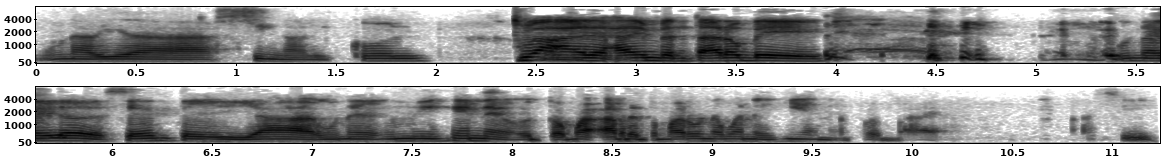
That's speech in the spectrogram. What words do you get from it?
una vida sin alcohol. Ah, deja de inventar, hombre. una vida decente y ya una, una higiene, a retomar una buena higiene, pues vaya, así.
